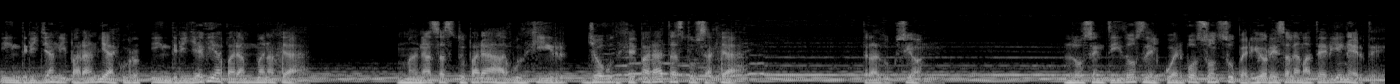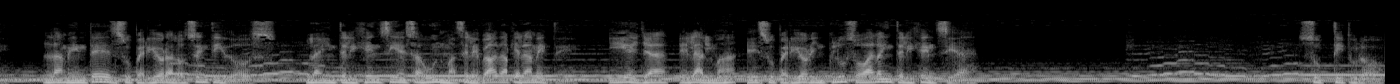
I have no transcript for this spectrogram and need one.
Indriyani param indriyevya param manaha. Manasas tu para yo paratas tu. Traducción. Los sentidos del cuerpo son superiores a la materia inerte. La mente es superior a los sentidos. La inteligencia es aún más elevada que la mente. Y ella, el alma, es superior incluso a la inteligencia. Subtítulo.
